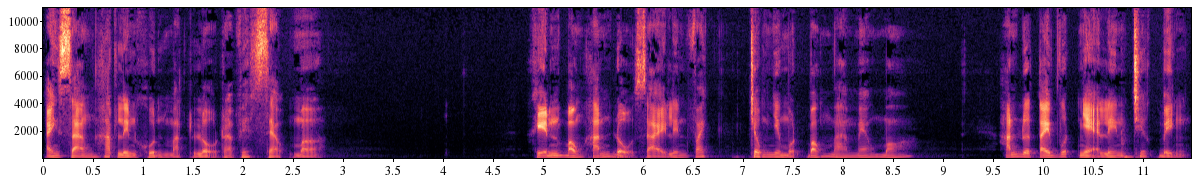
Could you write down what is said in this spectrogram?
Ánh sáng hắt lên khuôn mặt lộ ra vết sẹo mờ. Khiến bóng hắn đổ dài lên vách, trông như một bóng ma méo mó. Hắn đưa tay vuốt nhẹ lên chiếc bình,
